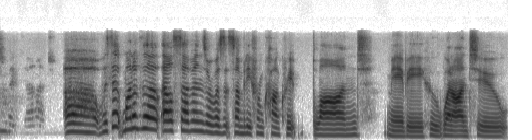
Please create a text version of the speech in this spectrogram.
Oh my gosh. uh was it one of the l7s or was it somebody from concrete blonde maybe who went on to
